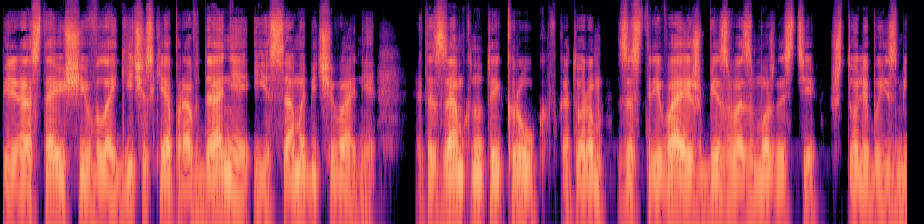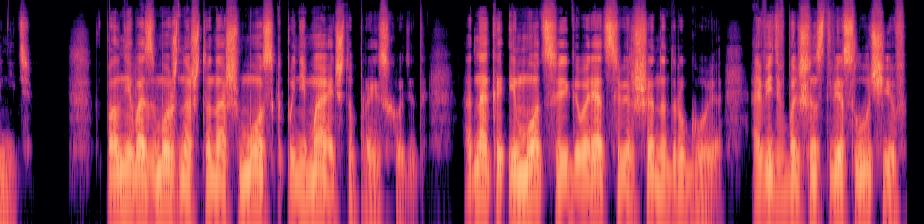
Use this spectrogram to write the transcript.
перерастающий в логические оправдания и самобичевание. Это замкнутый круг, в котором застреваешь без возможности что-либо изменить. Вполне возможно, что наш мозг понимает, что происходит. Однако эмоции говорят совершенно другое, а ведь в большинстве случаев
